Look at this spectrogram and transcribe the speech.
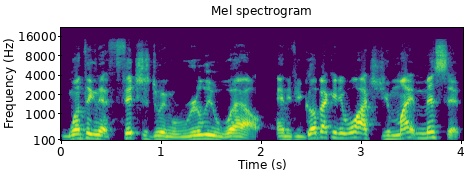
one thing that Fitch is doing really well, and if you go back and you watch, you might miss it.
